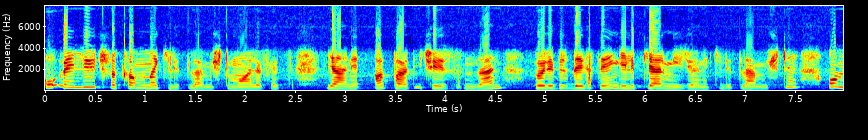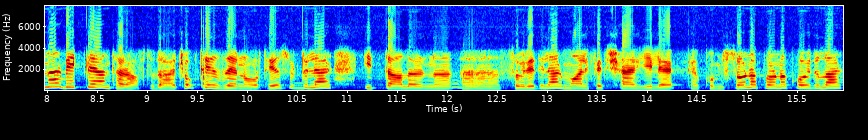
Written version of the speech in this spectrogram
O 53 rakamına kilitlenmişti muhalefet. Yani AK Parti içerisinden böyle bir desteğin gelip gelmeyeceğine kilitlenmişti. Onlar bekleyen taraftı daha çok. Tezlerini ortaya sürdüler. iddialarını e, söylediler. Muhalefet şerhiyle e, komisyon raporuna koydular.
